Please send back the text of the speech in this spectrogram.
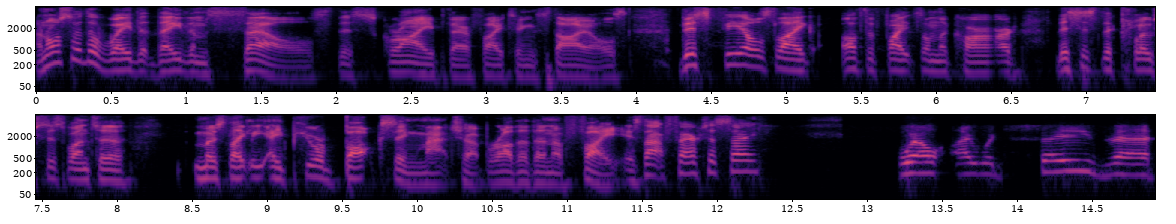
and also the way that they themselves describe their fighting styles, this feels like, of the fights on the card, this is the closest one to most likely a pure boxing matchup rather than a fight. Is that fair to say? Well, I would say that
